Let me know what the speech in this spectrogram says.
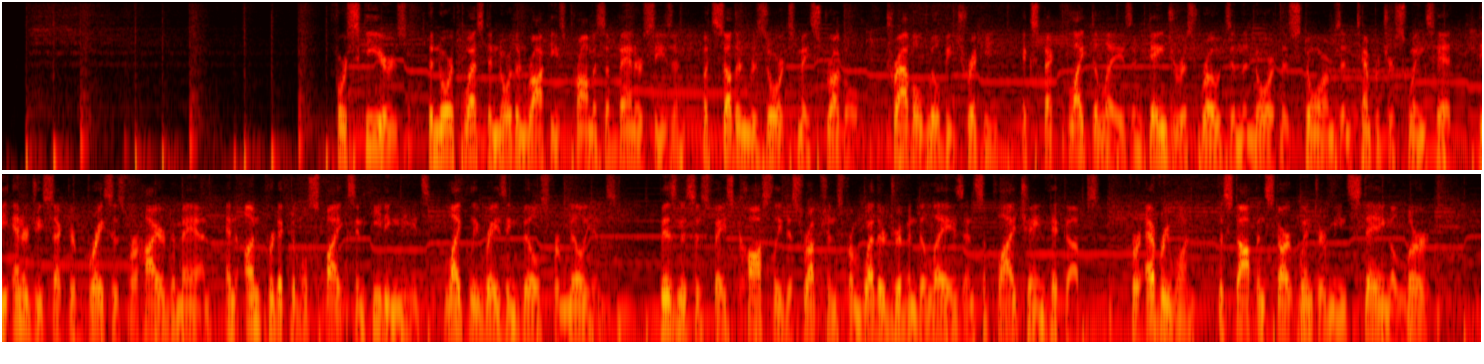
For skiers, the Northwest and Northern Rockies promise a banner season, but southern resorts may struggle. Travel will be tricky. Expect flight delays and dangerous roads in the north as storms and temperature swings hit. The energy sector braces for higher demand and unpredictable spikes in heating needs, likely raising bills for millions. Businesses face costly disruptions from weather-driven delays and supply chain hiccups. For everyone, the stop-and-start winter means staying alert.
